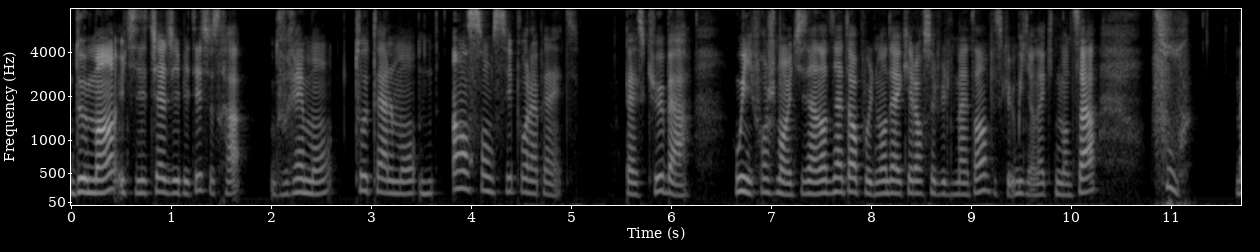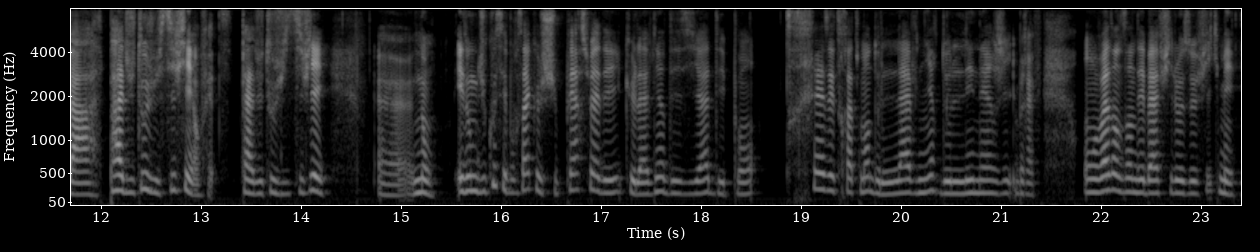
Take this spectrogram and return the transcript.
demain, utiliser ChatGPT, ce sera vraiment totalement insensé pour la planète. Parce que, bah, oui, franchement, utiliser un ordinateur pour lui demander à quelle heure se lever le matin, parce que oui, il y en a qui demandent ça, fou, bah pas du tout justifié en fait, pas du tout justifié. Euh, non. Et donc du coup, c'est pour ça que je suis persuadée que l'avenir des IA dépend très étroitement de l'avenir de l'énergie. Bref, on va dans un débat philosophique, mais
